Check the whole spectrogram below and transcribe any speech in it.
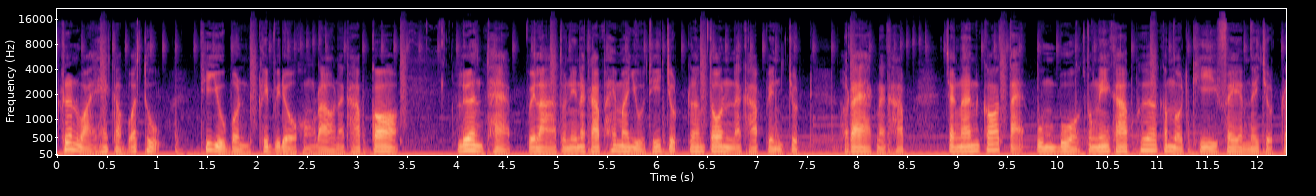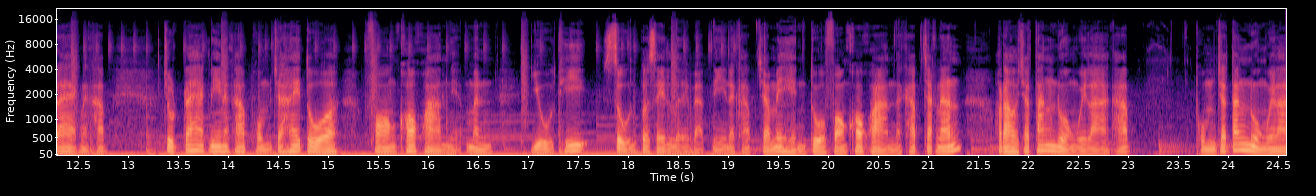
เคลื่อนไหวให้กับวัตถุที่อยู่บนคลิปวิดีโอของเรานะครับ ก็เลื่อนแถบเวลาตัวนี้นะครับให้มาอยู่ที่จุดเริ่มต้นนะครับ เป็นจุดแรกนะครับ จากนั้นก็แตะปุ่มบวกตรงนี้ครับ เพื่อกำหนด Keyframe ในจุดแรกนะครับ จุดแรกนี้นะครับ ผมจะให้ตัวฟองข้อความเนี่ยมันอยู่ที่ 0%เลยแบบนี้นะครับ จะไม่เห็นตัวฟองข้อความนะครับ จากนั้นเราจะตั้งหน่วงเวลาครับ ผมจะตั้งหน่วงเวลา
